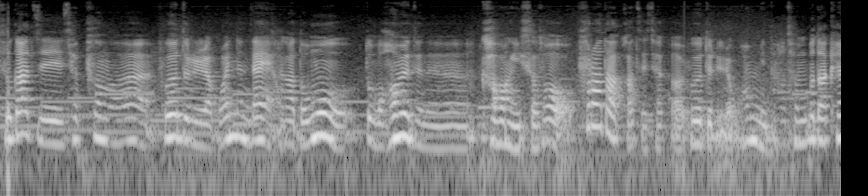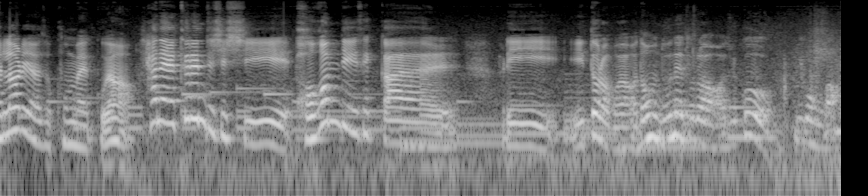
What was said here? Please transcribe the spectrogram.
두 가지 제품을 보여드리려고 했는데 제가 너무 또 마음에 드는 가방이 있어서 프라다까지 제가 보여드리려고 합니다. 전부 다 갤러리에서 구매했고요. 샤넬 트렌드 CC 버건디 색깔이 있더라고요. 너무 눈에 들어와가지고 이건가?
